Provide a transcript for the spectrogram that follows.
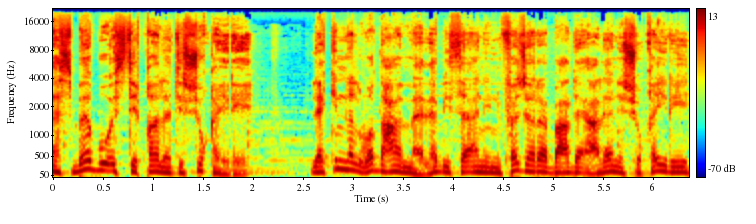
أسباب استقالة الشقيري لكن الوضع ما لبث أن انفجر بعد إعلان الشقيري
